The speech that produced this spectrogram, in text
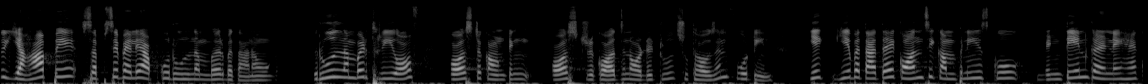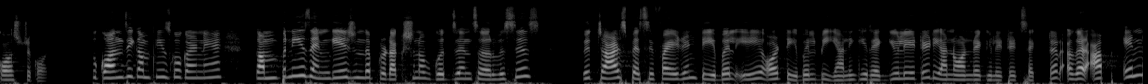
तो यहाँ पे सबसे पहले आपको रूल नंबर बताना होगा. Rule number three of cost accounting cost records and audit rules 2014 ये ये बताता है कौन सी कंपनीज़ को मेंटेन करने हैं कॉस्ट रिकॉर्ड तो कौन सी कंपनीज़ को करने हैं? Companies engage in the production of goods and services which are specified in table A और टेबल बी, यानी कि रेगुलेटेड या नॉन रेगुलेटेड सेक्टर अगर आप इन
